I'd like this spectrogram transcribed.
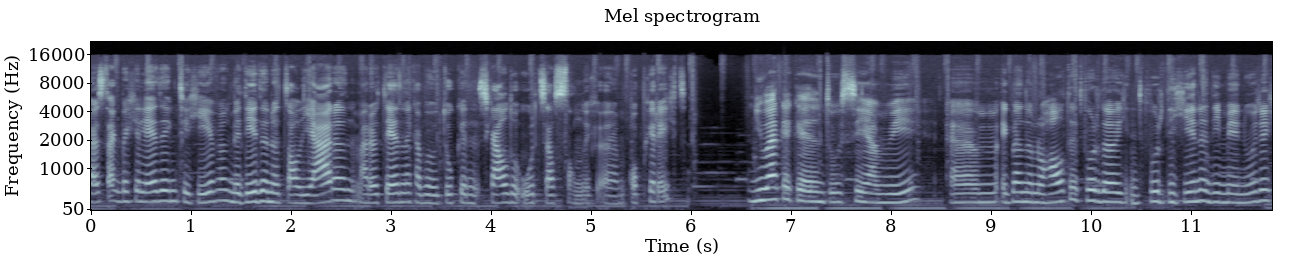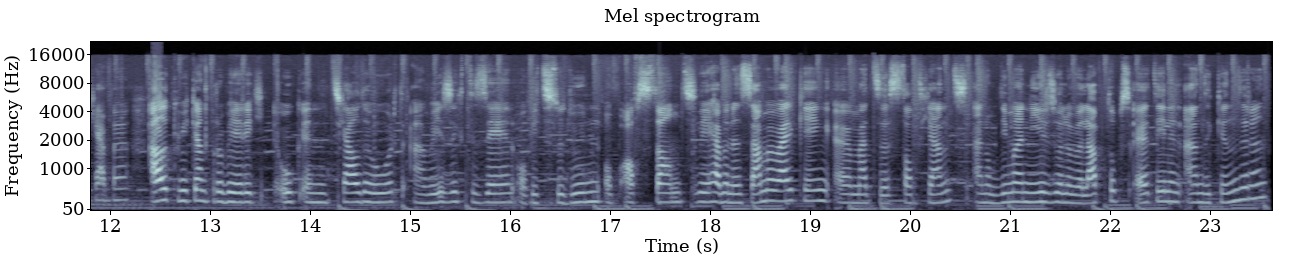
huisdagbegeleiding te geven. We deden het al jaren, maar uiteindelijk hebben we het ook in Schelde-Oort zelfstandig uh, opgericht. Nu werk ik in het OCMW Um, ik ben er nog altijd voor, de, voor diegenen die mij nodig hebben. Elk weekend probeer ik ook in het Scheldehoort aanwezig te zijn of iets te doen op afstand. Wij hebben een samenwerking uh, met de stad Gent en op die manier zullen we laptops uitdelen aan de kinderen.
